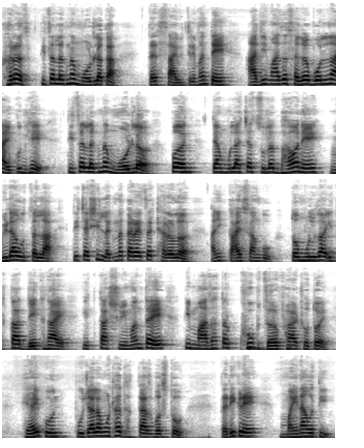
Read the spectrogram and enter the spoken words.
खरंच तिचं लग्न मोडलं का? तर सावित्री म्हणते आधी माझं सगळं बोलणं ऐकून घे. तिचं लग्न मोडलं पण त्या मुलाच्या चुलत भावाने विडा उचलला. तिच्याशी लग्न करायचं ठरवलं. आणि काय सांगू तो मुलगा इतका देखणा आहे इतका श्रीमंत आहे की माझा तर खूप जळफळाट होतोय. हे ऐकून पूजाला मोठा धक्काच बसतो. तर इकडे मैनावती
